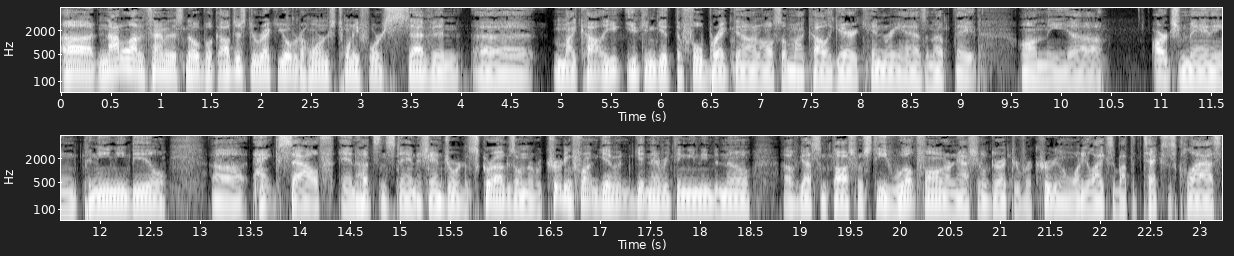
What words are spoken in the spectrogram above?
Uh, not a lot of time in this notebook. I'll just direct you over to Horns twenty four seven. Uh, My colleague, you, you can get the full breakdown. Also, my colleague Eric Henry has an update on the uh, Arch Manning Panini deal. Uh, Hank South and Hudson Standish and Jordan Scruggs on the recruiting front, giving, getting everything you need to know. Uh, we've got some thoughts from Steve Wiltfong, our National Director of Recruiting, on what he likes about the Texas class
